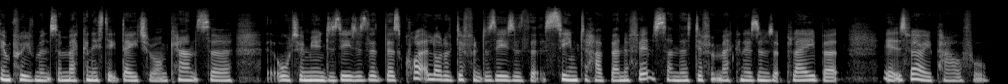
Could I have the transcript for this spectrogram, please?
improvements and mechanistic data on cancer, autoimmune diseases. There's quite a lot of different diseases that seem to have benefits, and there's different mechanisms at play, but it's very powerful.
